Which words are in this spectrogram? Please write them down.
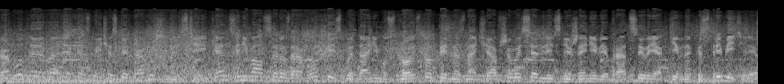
Работая в авиакосмической промышленности, Кен занимался разработкой и испытанием устройства, предназначавшегося для снижения вибраций в реактивных истребителях.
